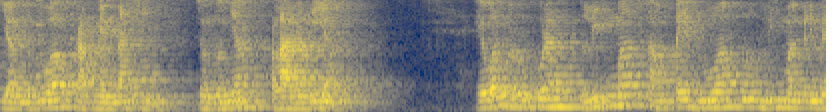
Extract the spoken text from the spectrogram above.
Yang kedua fragmentasi, contohnya planaria. Hewan berukuran 5 sampai 25 mm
